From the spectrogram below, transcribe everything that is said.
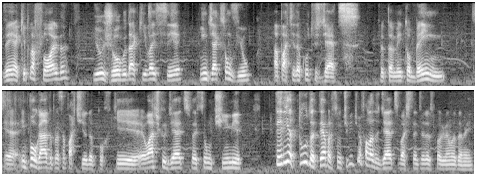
Vem aqui para Flórida e o jogo daqui vai ser em Jacksonville, a partida contra os Jets. Eu também estou bem é, empolgado para essa partida, porque eu acho que o Jets vai ser um time teria tudo até para ser um time. A gente vai falar do Jets bastante nesse programa também.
